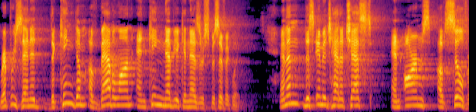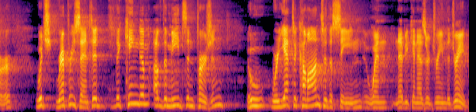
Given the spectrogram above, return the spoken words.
represented the kingdom of Babylon and King Nebuchadnezzar specifically. And then this image had a chest and arms of silver, which represented the kingdom of the Medes and Persians, who were yet to come onto the scene when Nebuchadnezzar dreamed the dream.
